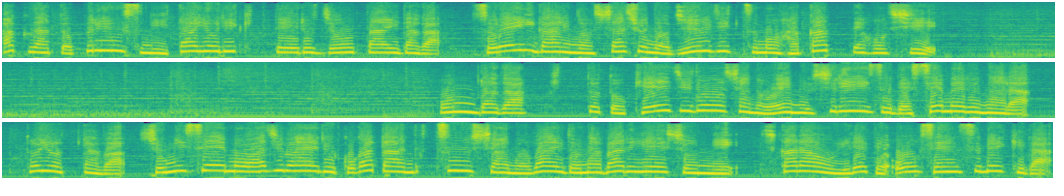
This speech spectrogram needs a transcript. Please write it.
アクアとプリウスに頼りきっている状態だが、それ以外の車種の充実も図ってほしい。ホンダがヒットと軽自動車の N シリーズで攻めるなら、トヨタは趣味性も味わえる小型普通車のワイドなバリエーションに力を入れて応戦すべきだ。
